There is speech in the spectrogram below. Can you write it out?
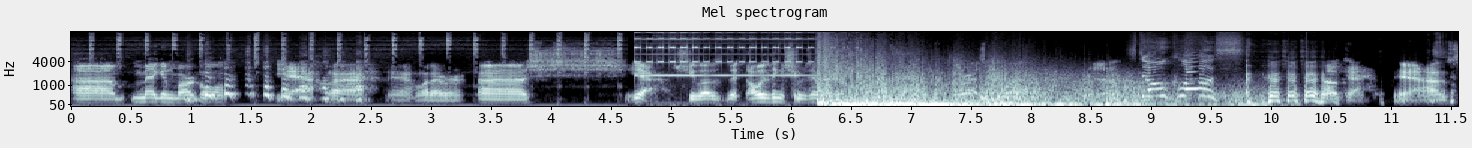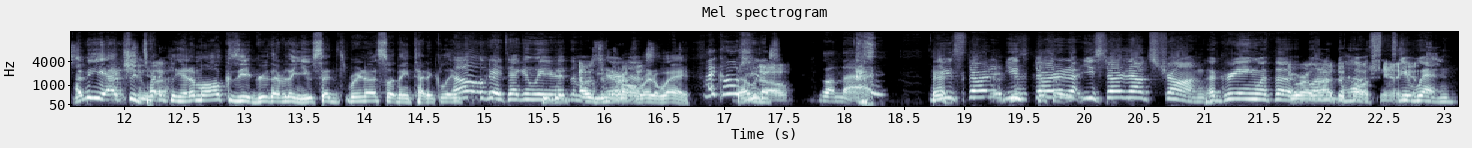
Um, Meghan Markle. yeah, uh, yeah, whatever. Uh, sh- yeah, she loves the only thing she was ever. The rest, whatever. You know? So close. Okay. Yeah. I, was, I think he actually she technically hit them all because he agreed with everything you said, Sabrina. So I think technically Oh, okay. Technically, he did hit them that all. was the Fair right away. I That called you left. on that. you started. You started. You started out strong, agreeing with the You one of the to call it hosts. You win.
